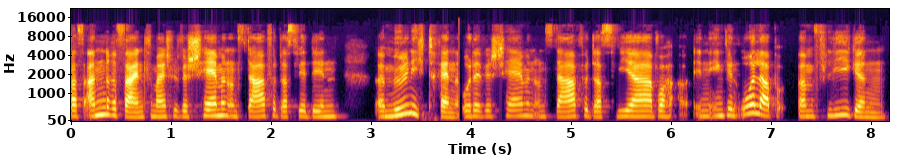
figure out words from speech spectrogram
was anderes sein. Zum Beispiel, wir schämen uns dafür, dass wir den äh, Müll nicht trennen. Oder wir schämen uns dafür, dass wir wo, in irgendeinen Urlaub ähm, fliegen,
